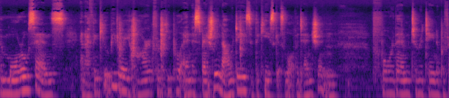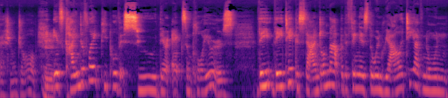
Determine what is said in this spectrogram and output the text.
the moral sense. And I think it would be very hard for people, and especially nowadays, if the case gets a lot of attention, for them to retain a professional job. Mm. It's kind of like people that sue their ex employers. They they take a stand on that, but the thing is, though, in reality, I've known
